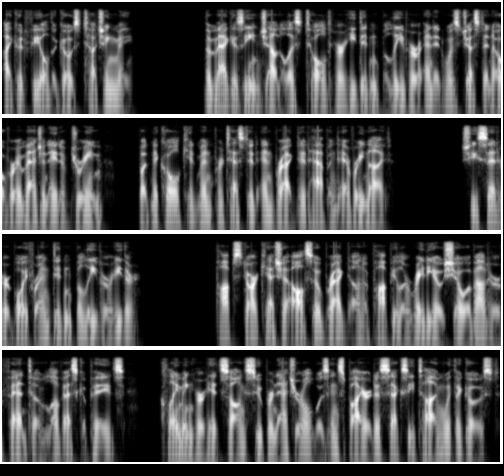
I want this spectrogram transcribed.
I could feel the ghost touching me. The magazine journalist told her he didn't believe her and it was just an over-imaginative dream, but Nicole Kidman protested and bragged it happened every night. She said her boyfriend didn't believe her either. Pop star Kesha also bragged on a popular radio show about her phantom love escapades, claiming her hit song Supernatural was inspired a sexy time with a ghost.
